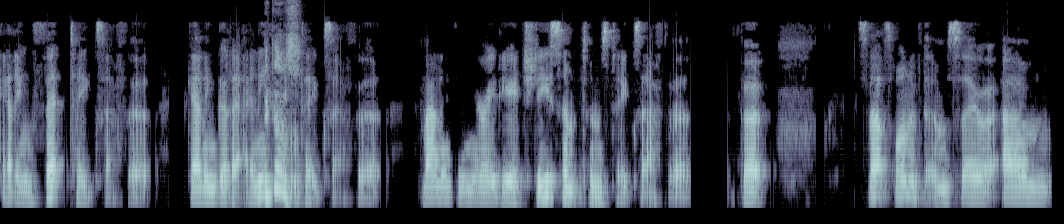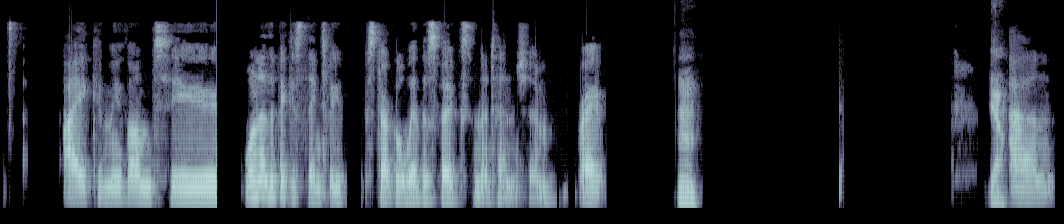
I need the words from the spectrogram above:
getting fit takes effort. Getting good at anything takes effort. Managing your ADHD symptoms takes effort. But so that's one of them. So um, I can move on to one of the biggest things we struggle with is focus and attention, right? Hmm. Yeah. And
